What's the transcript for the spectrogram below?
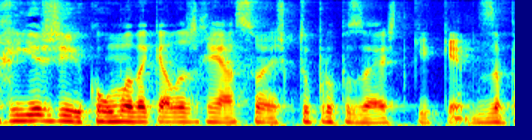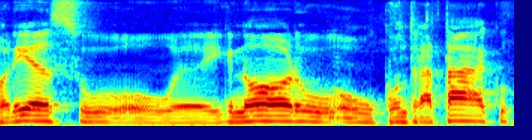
reagir com uma daquelas reações que tu propuseste, que, que é desapareço, ou uh, ignoro, ou contra-ataco,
